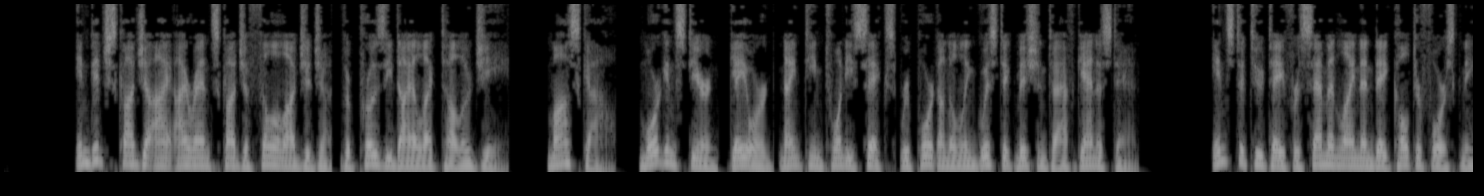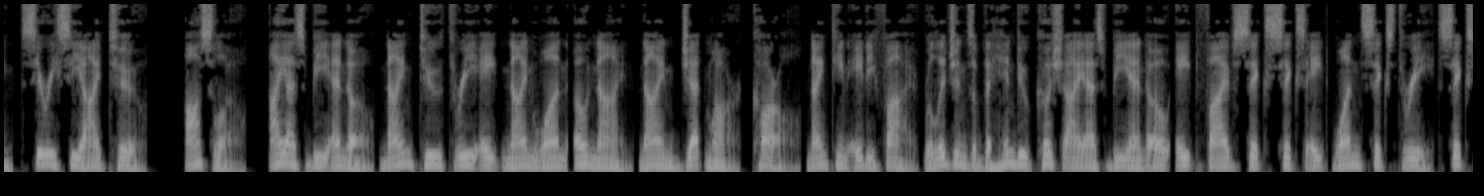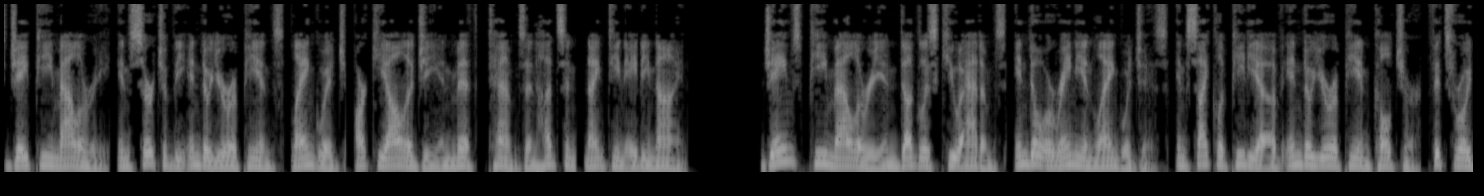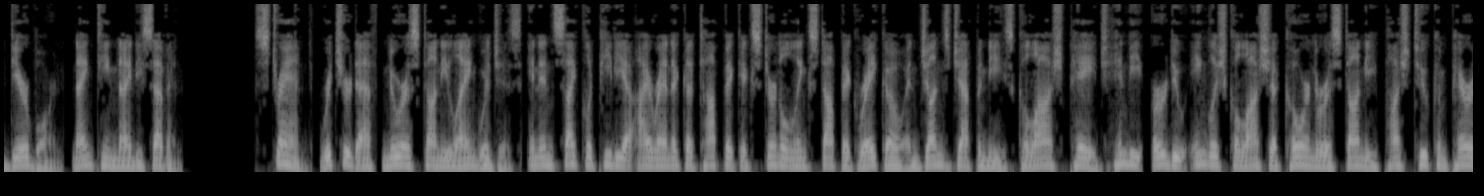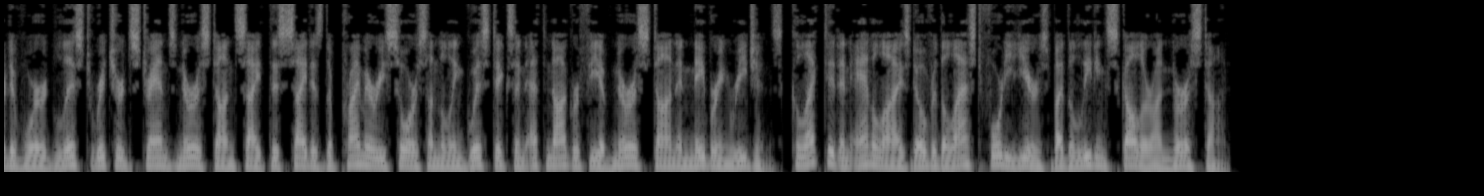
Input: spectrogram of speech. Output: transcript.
Indijskaja i Iranskaja Philologija, Viprosi dialectology. Moscow. Morgenstierne, Georg 1926 report on a linguistic mission to Afghanistan. Institute for Sammenlignende Kulturforskning, Siri CI 2. Oslo. ISBN 0-923891-09-9 Jettmar, Karl Religions of the Hindu Kush ISBN 0-85668-163-6 J. P. Mallory, In Search of the Indo-Europeans, Language, Archaeology and Myth, Thames and Hudson, 1989. James P. Mallory and Douglas Q. Adams, Indo-Iranian Languages, Encyclopedia of Indo-European Culture, Fitzroy Dearborn, 1997. Strand, Richard F. Nuristani Languages in Encyclopedia Iranica topic External links topic Reiko and Jun's Japanese Kalash page Hindi, Urdu English Kalasha Khowar Nuristani Pashtu Comparative word list Richard Strand's Nuristan site This site is the primary source on the linguistics and ethnography of Nuristan and neighboring regions, collected and analyzed over the last 40 years by the leading scholar on Nuristan.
